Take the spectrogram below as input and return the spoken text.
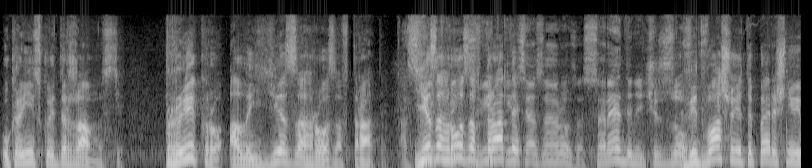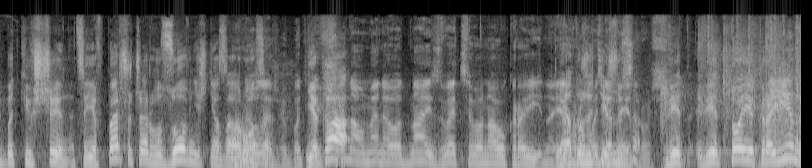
української державності. Прикро, але є загроза втрати. Є загроза втрати ця загроза? Зсередини чи ззовні? від вашої теперішньої батьківщини. Це є в першу чергу зовнішня загроза, Олеже, батьківщина яка у мене одна і зветься вона Україна. Я, я дуже тішуся Росії. від, від тої країни.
